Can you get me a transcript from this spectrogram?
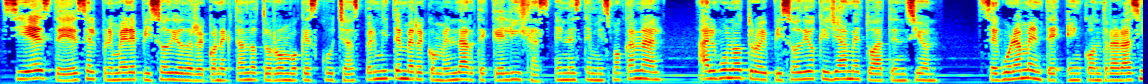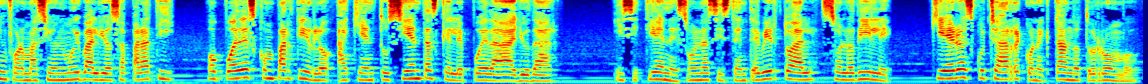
Si este es el primer episodio de Reconectando tu rumbo que escuchas, permíteme recomendarte que elijas en este mismo canal algún otro episodio que llame tu atención. Seguramente encontrarás información muy valiosa para ti o puedes compartirlo a quien tú sientas que le pueda ayudar. Y si tienes un asistente virtual, solo dile, quiero escuchar Reconectando tu rumbo.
